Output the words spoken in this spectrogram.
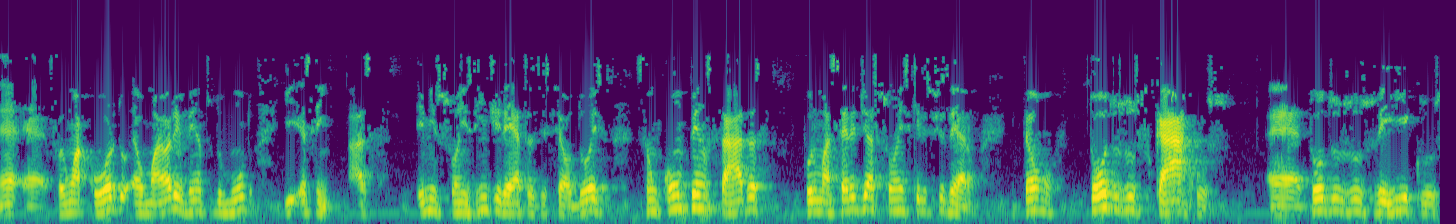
Né? É, foi um acordo, é o maior evento do mundo e, assim, as emissões indiretas de CO2 são compensadas por uma série de ações que eles fizeram. Então, todos os carros, é, todos os veículos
